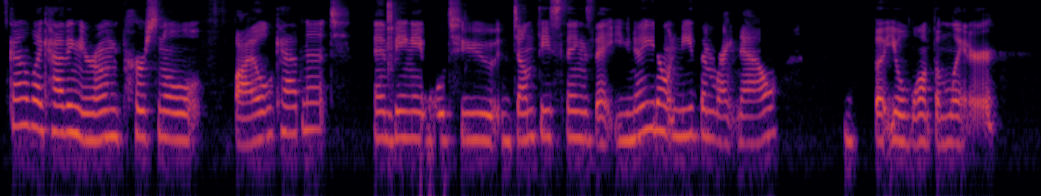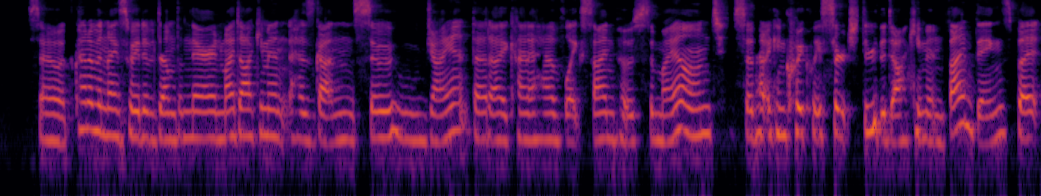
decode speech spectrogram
it's kind of like having your own personal file cabinet and being able to dump these things that you know you don't need them right now, but you'll want them later. So it's kind of a nice way to dump them there. And my document has gotten so giant that I kind of have like signposts of my own t- so that I can quickly search through the document and find things. But,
